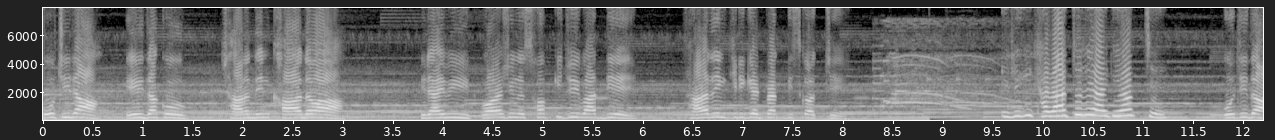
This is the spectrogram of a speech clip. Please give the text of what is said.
কচিরা এই দেখো সারাদিন খাওয়া দাওয়া ফিরাইবি পড়াশুনো সব কিছুই বাদ দিয়ে সারাদিন ক্রিকেট প্র্যাকটিস করছে। এটা কি খেলা হচ্ছে আর কি হচ্ছে? কচিদা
